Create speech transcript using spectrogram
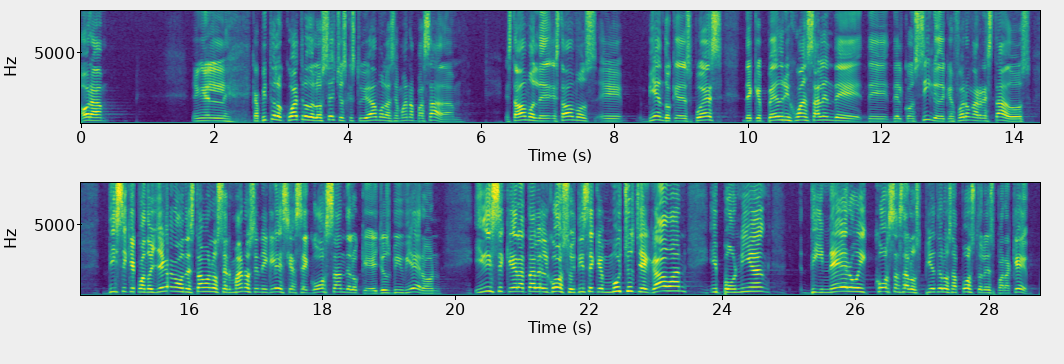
Ahora, en el capítulo 4 de los Hechos que estudiábamos la semana pasada, estábamos, eh, viendo que después de que Pedro y Juan salen del concilio, de que fueron arrestados, dice que cuando llegan a donde estaban los hermanos en la iglesia, se gozan de lo que ellos vivieron. Y dice que era tal el gozo, y dice que muchos llegaban y ponían dinero y cosas a los pies de los apóstoles. ¿Para qué?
